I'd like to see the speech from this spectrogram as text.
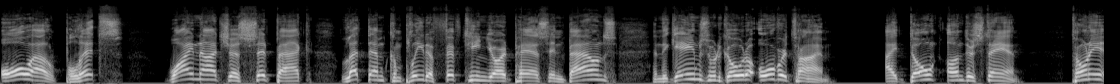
All out blitz? Why not just sit back, let them complete a 15 yard pass in bounds, and the games would go to overtime? I don't understand. Tony,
